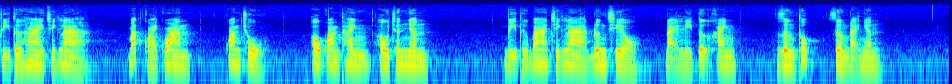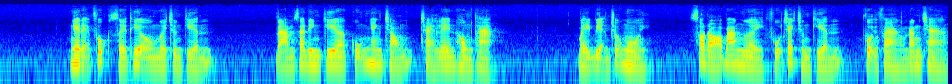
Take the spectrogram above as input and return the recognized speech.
Vị thứ hai chính là Bát Quái Quan Quan Chủ, Âu Quan Thanh, Âu chân Nhân. Vị thứ ba chính là Đương Triều, Đại Lý Tự Khanh, Dương Thúc, Dương Đại Nhân. Nghe Đại Phúc giới thiệu người chứng kiến Đám gia đình kia cũng nhanh chóng trải lên hồng thảm. Bày biện chỗ ngồi. Sau đó ba người phụ trách chứng kiến, Vội vàng đăng tràng.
